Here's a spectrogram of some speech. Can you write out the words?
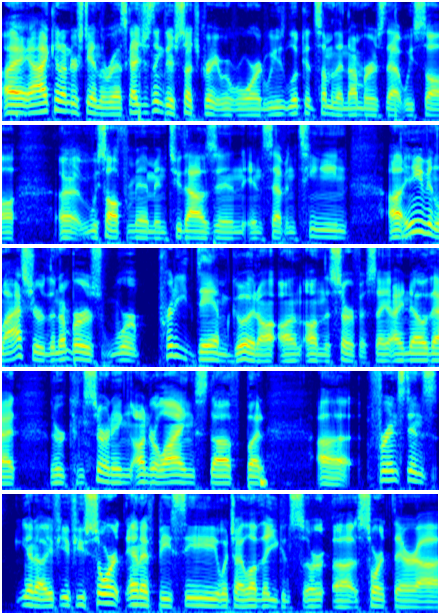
I I can understand the risk. I just think there's such great reward. We look at some of the numbers that we saw uh, we saw from him in 2017. Uh, and even last year, the numbers were pretty damn good on, on, on the surface. I, I know that there are concerning underlying stuff, but uh, for instance, you know, if, if you sort NFBC, which I love that you can sort, uh, sort their uh,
